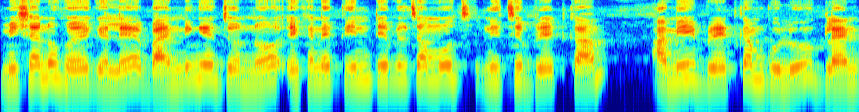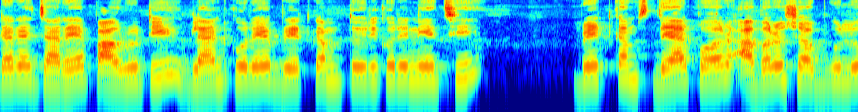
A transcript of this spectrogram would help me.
মিশানো হয়ে গেলে বাইন্ডিংয়ের জন্য এখানে তিন টেবিল চামচ নিচ্ছি ব্রেড কাম আমি এই ব্রেড কামগুলো গ্ল্যান্ডারের জারে পাউরুটি গ্ল্যান্ড করে ব্রেড কাম তৈরি করে নিয়েছি। ব্রেড কামস দেওয়ার পর আবারও সবগুলো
